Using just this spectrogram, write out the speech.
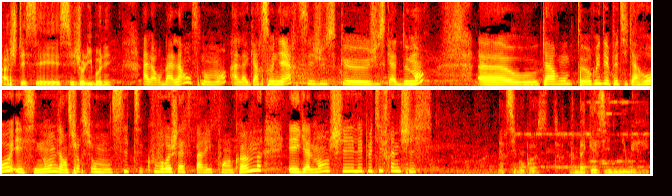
acheter ces, ces jolis bonnets? Alors bah là en ce moment à la Garçonnière, c'est jusque jusqu'à demain euh, au 40 rue des Petits Carreaux et sinon bien sûr sur mon site couvre-chefparis.com et également chez les Petits Frenchies. Merci beaucoup. Le magazine numérique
